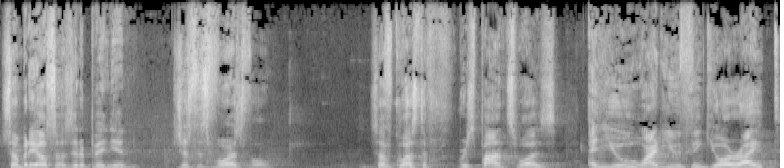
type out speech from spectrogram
Somebody else has an opinion, just as forceful. So, of course, the f- response was, And you, why do you think you're right?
